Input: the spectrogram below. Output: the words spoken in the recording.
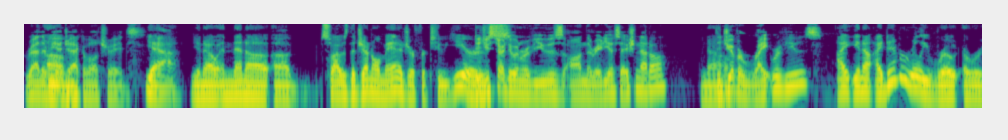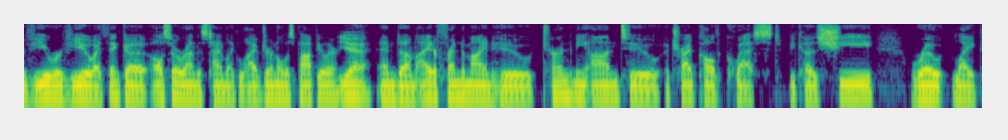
rather be a jack of all trades. Yeah, you know, and then uh, uh so I was the general manager for two years. Did you start doing reviews on the radio station at all? No. Did you ever write reviews? I you know I never really wrote a review review. I think uh, also around this time like LiveJournal was popular. Yeah. and um, I had a friend of mine who turned me on to a tribe called Quest because she wrote like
